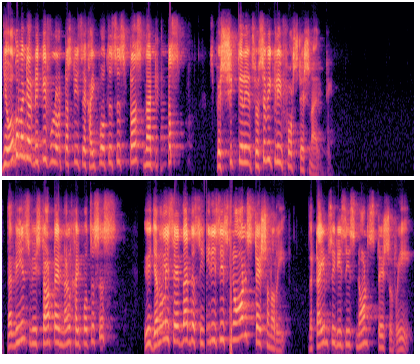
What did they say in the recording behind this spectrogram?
The augmented Dickey-Fuller test is a hypothesis test that tests specifically, specifically for stationarity. That means we start a null hypothesis. We generally say that the series is non-stationary. The time series is non-stationary.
